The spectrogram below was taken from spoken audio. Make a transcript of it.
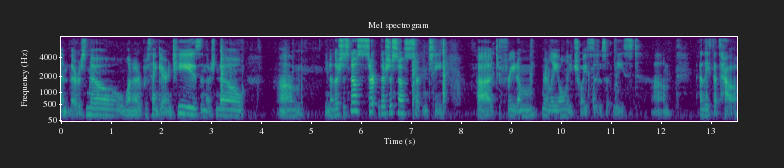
and there's no 100% guarantees and there's no um, you know there's just no cer- there's just no certainty uh, to freedom. Really, only choices at least. Um, at least that's how,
